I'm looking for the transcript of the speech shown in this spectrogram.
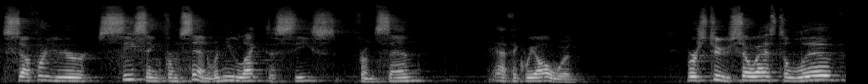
suffer, you're ceasing from sin. Wouldn't you like to cease from sin? Yeah, I think we all would. Verse 2 So as to live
